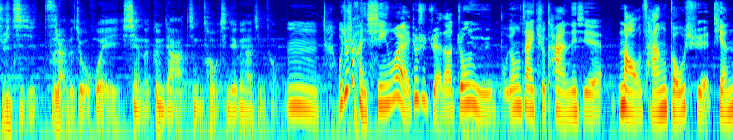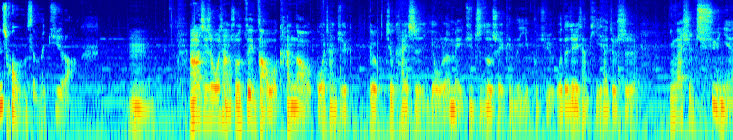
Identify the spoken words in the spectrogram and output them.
剧集自然的就会显得更加紧凑，情节更加紧凑。嗯，我就是很欣慰，就是觉得终于不用再去看那些脑残、狗血、甜宠什么剧了。嗯，然后其实我想说，最早我看到国产剧就就开始有了美剧制作水平的一部剧，我在这里想提一下，就是应该是去年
